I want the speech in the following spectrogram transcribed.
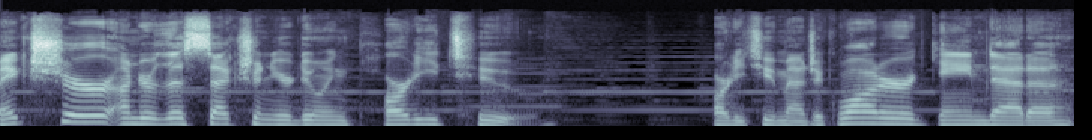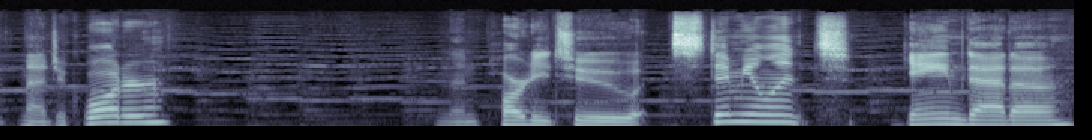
Make sure under this section you're doing party two. Party two magic water, game data, magic water. And then party two stimulant, game data,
